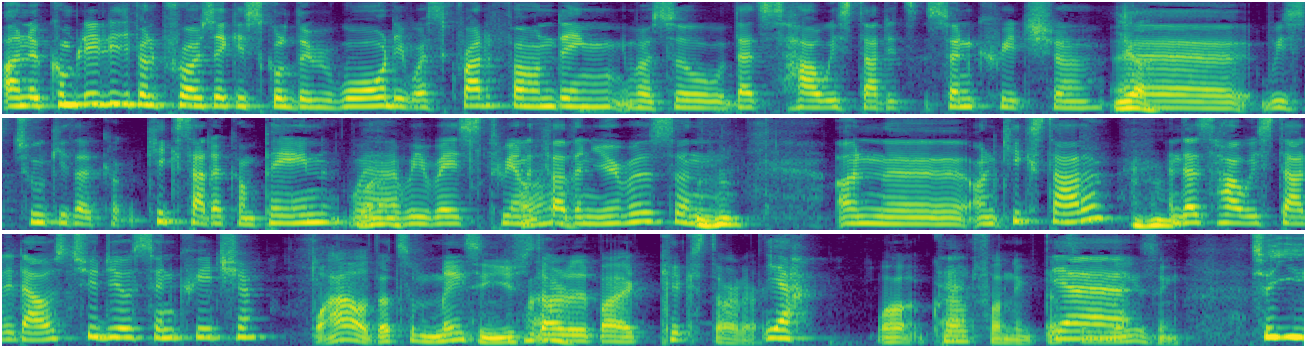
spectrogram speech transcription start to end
on a completely different project. It's called The Reward. It was crowdfunding. Was- So that's how we started Sun Creature Yeah. uh, with two Kickstarter- Kickstarter campaign where we raised 300,000 euros on Mm-hmm. on uh, on Kickstarter, and that's how we started our studio, Sun Creature. Wow, that's amazing. You started by Kickstarter. Yeah. Well, crowdfunding. That's Yeah. amazing. So you,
